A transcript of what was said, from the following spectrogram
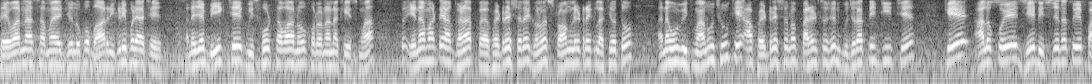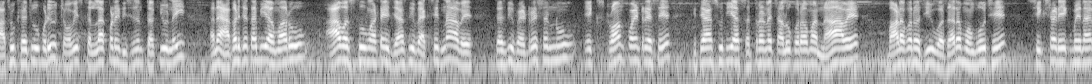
તહેવારના સમયે જે લોકો બહાર નીકળી પડ્યા છે અને જે બીક છે, એક વિસ્ફોટ થવાનો કોરોનાના કેસમાં, તો એના માટે આ ઘણા ફેડરેશને ઘણો સ્ટ્રોંગ લેટર એક લખ્યો હતો અને હું માનું છું કે આ ફેડરેશન ઓફ પેરેન્ટ્સ એસોસિએશન ગુજરાતની જીત છે કે આ લોકોએ જે ડિસિઝન હતું એ પાછું ખેંચવું પડ્યું, ચોવીસ કલાક પણ એ ડિસિઝન ટક્યું નહીં અને આગળ જતાં બી અમારું આ વસ્તુ માટે જ્યાં સુધી વેક્સિન ના આવે ત્યાં ફેડરેશનનું એક સ્ટ્રોંગ પોઈન્ટ રહેશે કે ત્યાં સુધી આ સત્રને ચાલુ કરવામાં ના આવે. બાળકોનો જીવ વધારે મોંઘો છે. શિક્ષણ એક મહિના,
